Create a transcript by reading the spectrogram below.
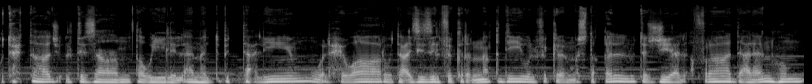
وتحتاج التزام طويل الأمد بالتعليم والحوار وتعزيز الفكر النقدي والفكر المستقل وتشجيع الأفراد على أنهم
